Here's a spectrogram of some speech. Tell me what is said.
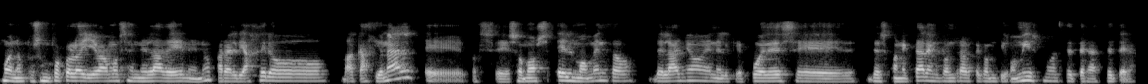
bueno, pues un poco lo llevamos en el ADN, ¿no? Para el viajero vacacional, eh, pues eh, somos el momento del año en el que puedes desconectar, encontrarte contigo mismo, etcétera, etcétera.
